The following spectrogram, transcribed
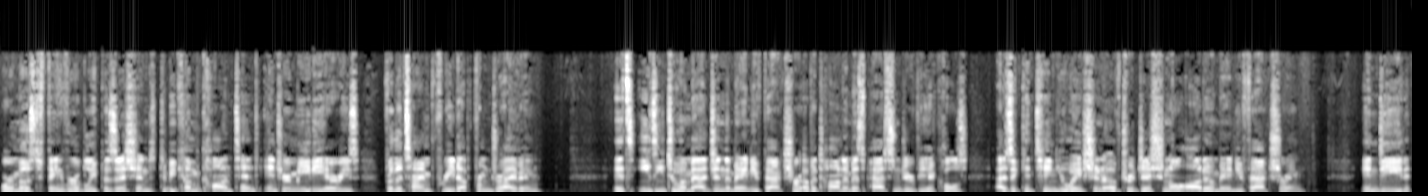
or most favorably positioned to become content intermediaries for the time freed up from driving? It's easy to imagine the manufacture of autonomous passenger vehicles as a continuation of traditional auto manufacturing. Indeed,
